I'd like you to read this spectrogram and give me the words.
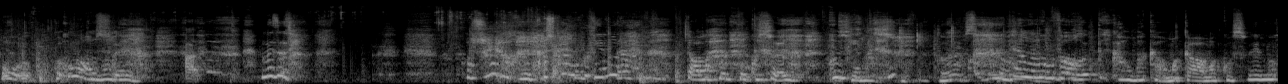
Ô, Como? Ah, Mas... eu- Consuelo, Consuelo, Toma, Consuelo. Consuelo. Ela não volta. Calma, calma, calma, Consuelo.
